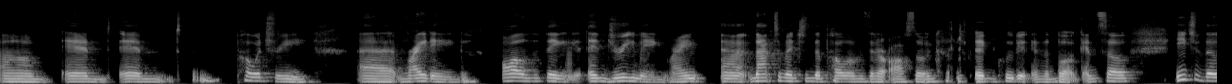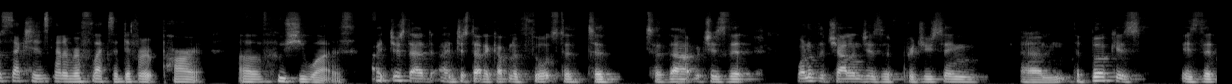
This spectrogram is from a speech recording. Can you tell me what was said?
um, and and poetry, uh, writing, all of the things and dreaming right? Uh, not to mention the poems that are also inc- included in the book. And so each of those sections kind of reflects a different part of who she was. I just add i just add a couple of thoughts to to to that which is that one of the challenges of producing um, the book is is that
